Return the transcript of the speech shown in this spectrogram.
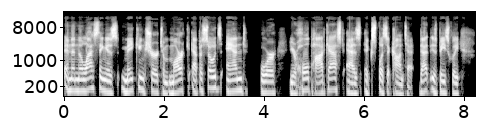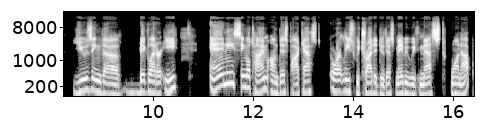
and then the last thing is making sure to mark episodes and or your whole podcast as explicit content. That is basically using the big letter E any single time on this podcast, or at least we try to do this. Maybe we've messed one up,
